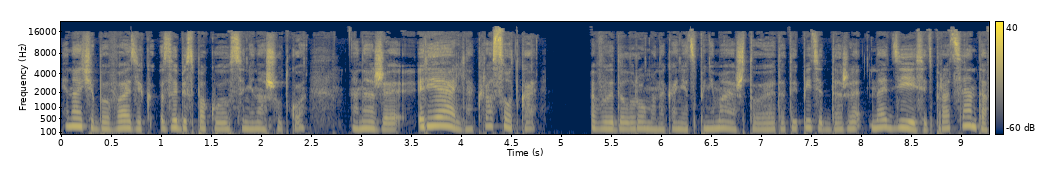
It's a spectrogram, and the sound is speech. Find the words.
иначе бы Вадик забеспокоился не на шутку. Она же реально красотка. Выдал Рома, наконец понимая, что этот эпитет даже на 10%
